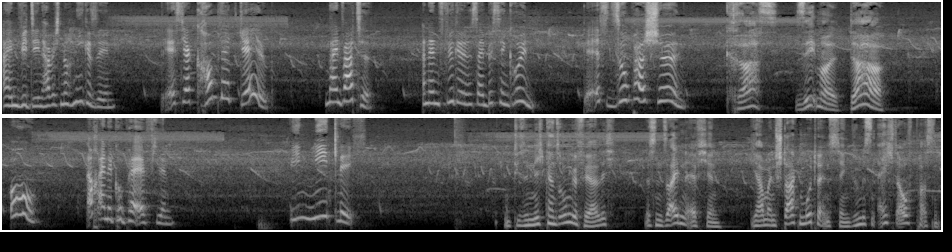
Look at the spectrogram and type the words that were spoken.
Einen wie den habe ich noch nie gesehen. Der ist ja komplett gelb. Nein, warte. An den Flügeln ist ein bisschen grün. Der ist super schön. Krass. Seht mal, da. Oh, noch eine Gruppe Äffchen. Wie niedlich. Und die sind nicht ganz ungefährlich. Das sind Seidenäffchen. Die haben einen starken Mutterinstinkt. Wir müssen echt aufpassen,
